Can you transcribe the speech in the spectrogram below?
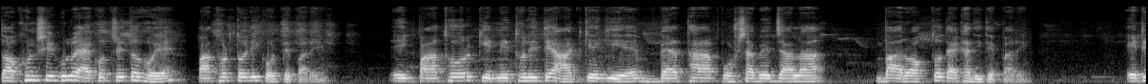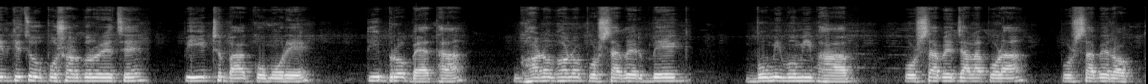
তখন সেগুলো একত্রিত হয়ে পাথর তৈরি করতে পারে। এই পাথর কিডনির থলিতে আটকে গিয়ে ব্যথা প্রস্রাবের জ্বালা বা রক্ত দেখা দিতে পারে। এটির কিছু উপসর্গ রয়েছে। পিঠ বা কোমরে তীব্র ব্যথা, ঘন ঘন প্রস্রাবের বেগ, বমি বমি ভাব প্রস্রাবের জ্বালা পোড়া প্রস্রাবের রক্ত,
